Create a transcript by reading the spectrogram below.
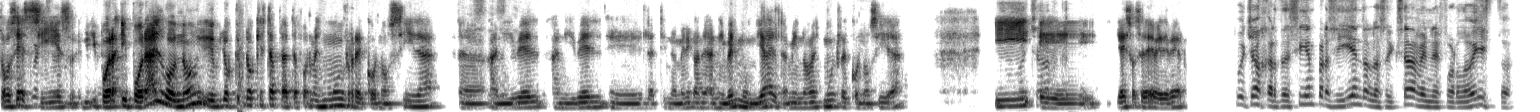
Entonces, sí, eso, y, por, y por algo, ¿no? Yo creo que esta plataforma es muy reconocida uh, a nivel, a nivel eh, latinoamericano, a nivel mundial también, ¿no? Es muy reconocida y, eh, y eso se debe de ver. Pucha, Oscar, te siguen persiguiendo los exámenes, por lo visto.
